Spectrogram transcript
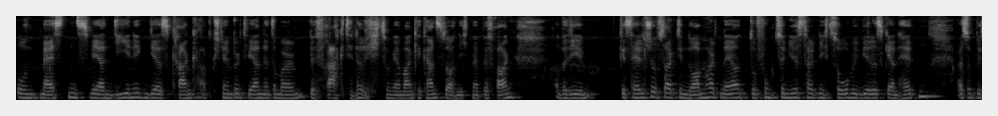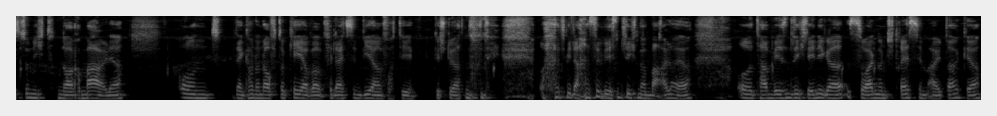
Und meistens werden diejenigen, die als krank abgestempelt werden, nicht einmal befragt in der Richtung. Ja, manche kannst du auch nicht mehr befragen. Aber die Gesellschaft sagt die Norm halt, naja, du funktionierst halt nicht so, wie wir das gern hätten. Also bist du nicht normal, ja. Und dann kann dann oft, okay, aber vielleicht sind wir einfach die Gestörten und, die, und die sind wesentlich normaler, ja. Und haben wesentlich weniger Sorgen und Stress im Alltag, ja.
